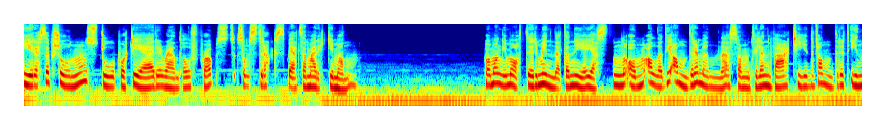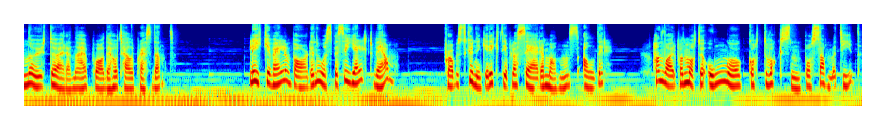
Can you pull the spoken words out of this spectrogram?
I resepsjonen sto portier Randolph Probst, som straks bet seg merke i mannen. På mange måter minnet den nye gjesten om alle de andre mennene som til enhver tid vandret inn og ut dørene på The Hotel President. Likevel var det noe spesielt ved ham. Probst kunne ikke riktig plassere mannens alder. Han var på en måte ung og godt voksen på samme tid.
